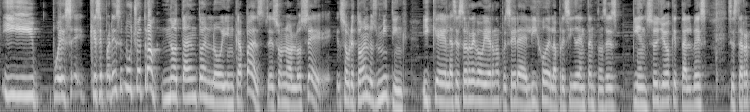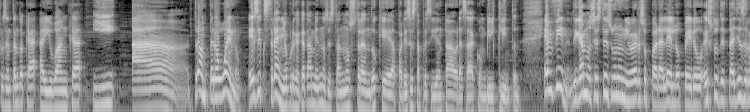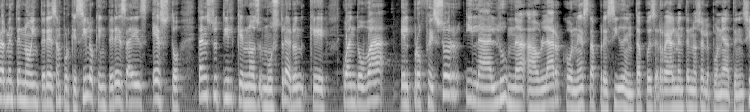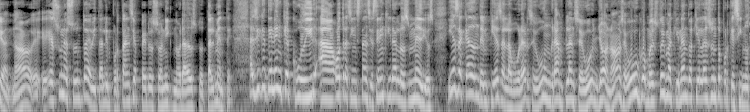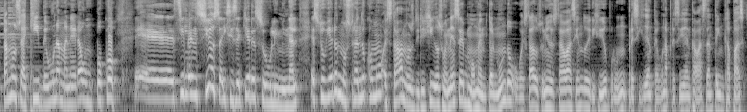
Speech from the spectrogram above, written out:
Y pues eh, que se parece mucho a Trump, no tanto en lo incapaz, eso no lo sé, sobre todo en los meetings y que el asesor de gobierno pues era el hijo de la presidenta, entonces pienso yo que tal vez se está representando acá a Ivanka y a Trump. Pero bueno, es extraño porque acá también nos están mostrando que aparece esta presidenta abrazada con Bill Clinton. En fin, digamos, este es un universo paralelo, pero estos detalles realmente no interesan porque sí lo que interesa es esto tan sutil que nos mostraron que cuando va el profesor y la alumna a hablar con esta presidenta, pues realmente no se le pone atención, ¿no? E, e, es un asunto de vital importancia, pero son ignorados totalmente. Así que tienen que acudir a otras instancias, tienen que ir a los medios. Y es acá donde empieza a elaborarse un gran plan, según yo, ¿no? Según como estoy maquinando aquí el asunto, porque si notamos aquí de una manera un poco eh, silenciosa y si se quiere subliminal, estuvieron mostrando cómo está estábamos dirigidos, o en ese momento el mundo o Estados Unidos estaba siendo dirigido por un presidente, una presidenta bastante incapaz.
